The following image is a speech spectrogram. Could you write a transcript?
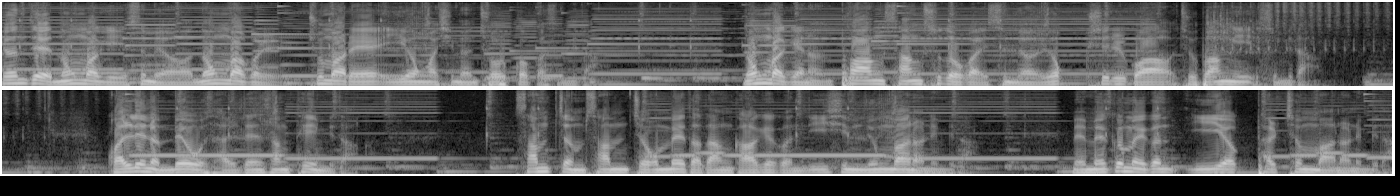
현재 농막이 있으며 농막을 주말에 이용하시면 좋을 것 같습니다. 농막에는 포항 상수도가 있으며 욕실과 주방이 있습니다. 관리는 매우 잘 된 상태입니다. 3.3제곱미터당 가격은 26만원입니다. 매매 금액은 2억 8천만원입니다.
